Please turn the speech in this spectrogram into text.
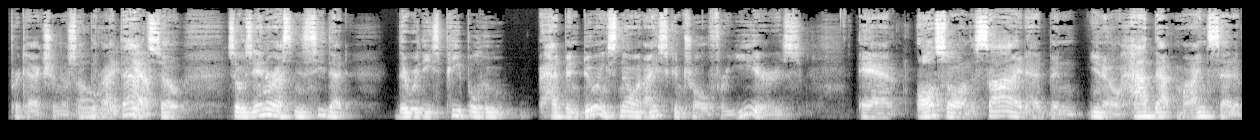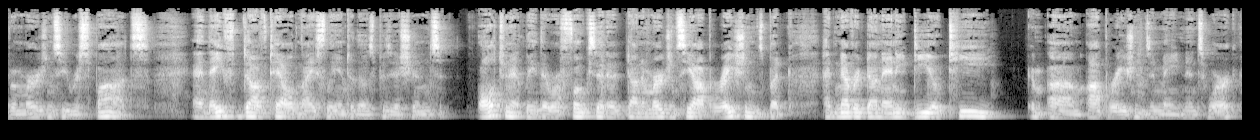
protection or something oh, right. like that. Yeah. So, so it was interesting to see that there were these people who had been doing snow and ice control for years and also on the side had been, you know, had that mindset of emergency response and they've dovetailed nicely into those positions. Alternately, there were folks that had done emergency operations but had never done any DOT um, operations and maintenance work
